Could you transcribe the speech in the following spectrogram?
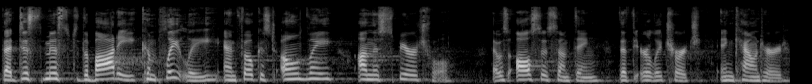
that dismissed the body completely and focused only on the spiritual. That was also something that the early church encountered.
